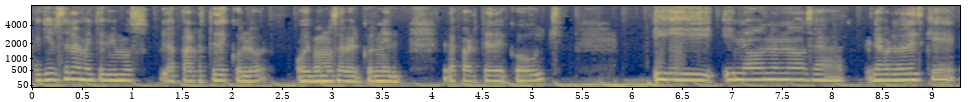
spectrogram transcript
Ayer solamente vimos la parte de color, hoy vamos a ver con él la parte de coach. Y, y no, no, no, o sea, la verdad es que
